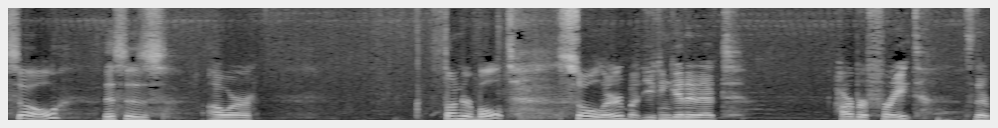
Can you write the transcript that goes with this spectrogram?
So, this is our Thunderbolt solar, but you can get it at Harbor Freight. It's their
